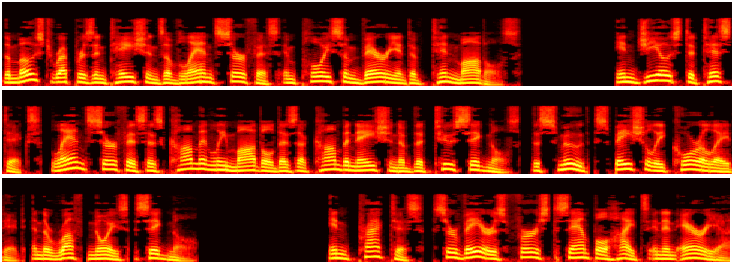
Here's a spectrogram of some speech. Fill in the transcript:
the most representations of land surface employ some variant of tin models. In geostatistics, land surface is commonly modeled as a combination of the two signals, the smooth spatially correlated and the rough noise signal. In practice, surveyors first sample heights in an area,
